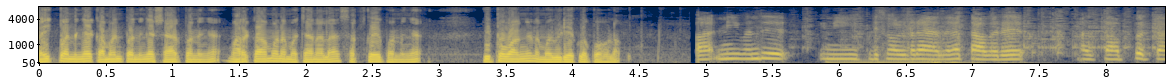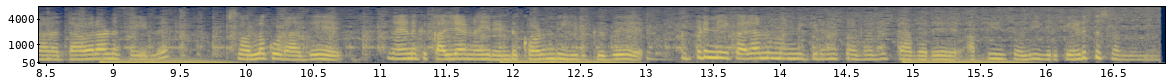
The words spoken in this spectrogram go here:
லைக் பண்ணுங்கள் கமெண்ட் பண்ணுங்கள் ஷேர் பண்ணுங்கள் மறக்காமல் நம்ம சேனலை சப்ஸ்கிரைப் பண்ணுங்கள் இப்போ வாங்க நம்ம வீடியோக்குள்ளே போகலாம். நீ வந்து நீ இப்படி சொல்கிற அதெல்லாம் தவறு. அது தப்பு த தவறான செயல். சொல்லக்கூடாது. நான் எனக்கு கல்யாணம் ஆகி ரெண்டு குழந்தை இருக்குது. இப்படி நீ கல்யாணம் பண்ணிக்கிறேன்னு சொல்கிறது தவறு. அப்படின்னு சொல்லி இவருக்கு எடுத்து சொல்லணும்.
